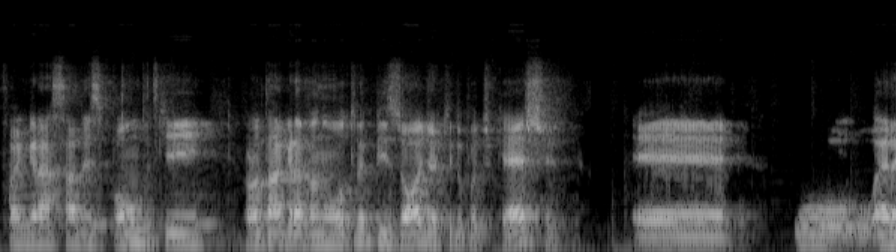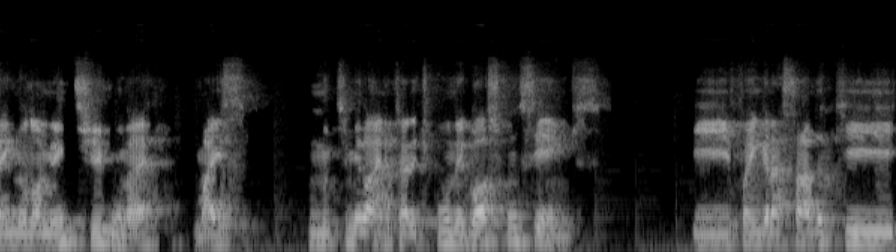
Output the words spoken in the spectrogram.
Foi engraçado esse ponto que quando eu tava gravando um outro episódio aqui do podcast, é, o, era ainda o nome antigo, né? Mas muito similar. Então era tipo um negócio conscientes. E foi engraçado que,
